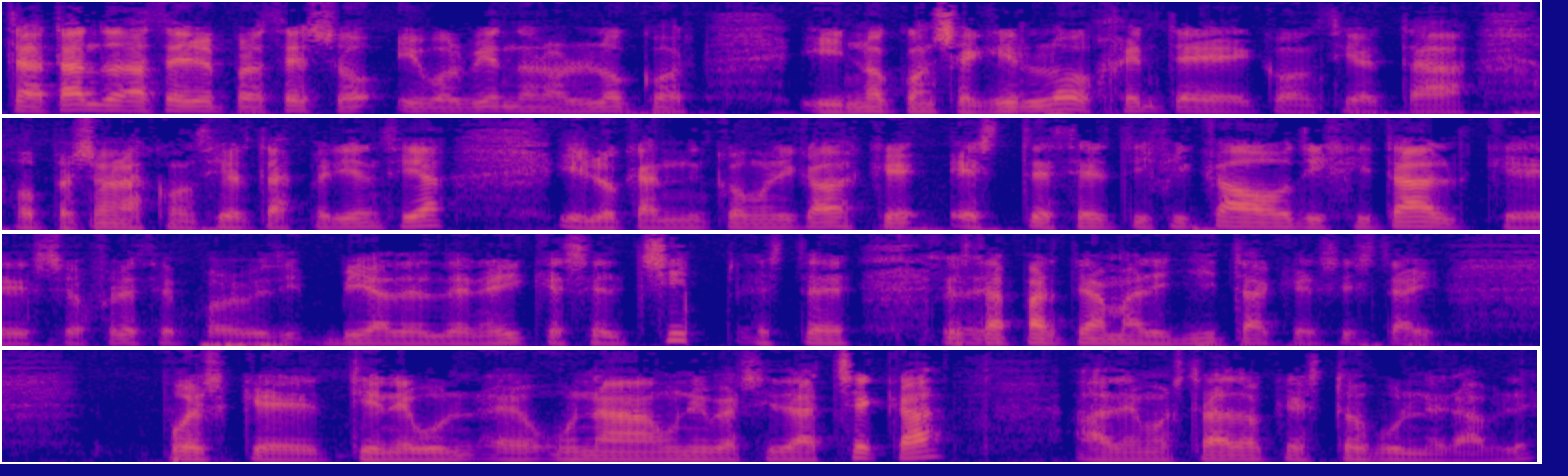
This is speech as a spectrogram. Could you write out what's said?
tratando de hacer el proceso y volviéndonos locos y no conseguirlo, gente con cierta o personas con cierta experiencia y lo que han comunicado es que este certificado digital que se ofrece por vía del DNI, que es el chip, este esta parte amarillita que existe ahí, pues que tiene eh, una universidad checa ha demostrado que esto es vulnerable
